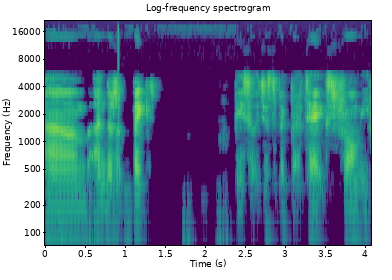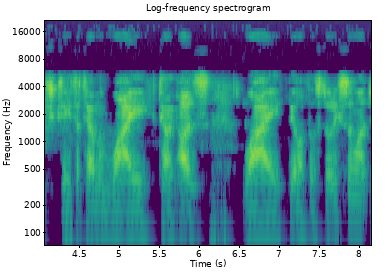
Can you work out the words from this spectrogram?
Um, and there's a big, basically just a big bit of text from each creator telling them why, telling us why they love those stories so much.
